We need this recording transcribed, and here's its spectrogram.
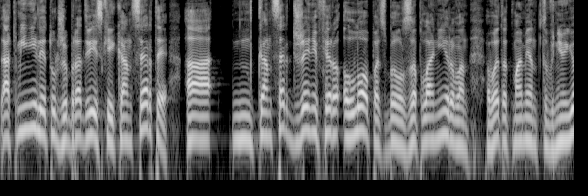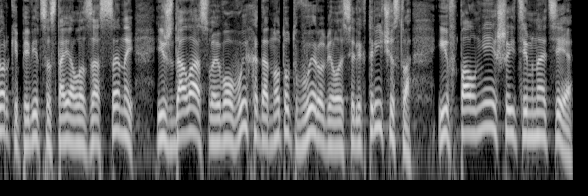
отменили тут же бродвейские концерты, а Концерт Дженнифер Лопес был запланирован в этот момент в Нью-Йорке. Певица стояла за сценой и ждала своего выхода, но тут вырубилось электричество. И в полнейшей темноте,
